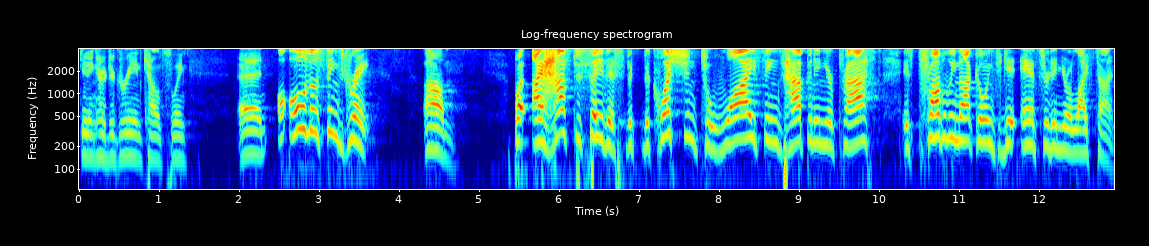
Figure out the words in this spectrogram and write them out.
getting her degree in counseling. And all of those things, great. Um, but I have to say this the, the question to why things happen in your past is probably not going to get answered in your lifetime.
